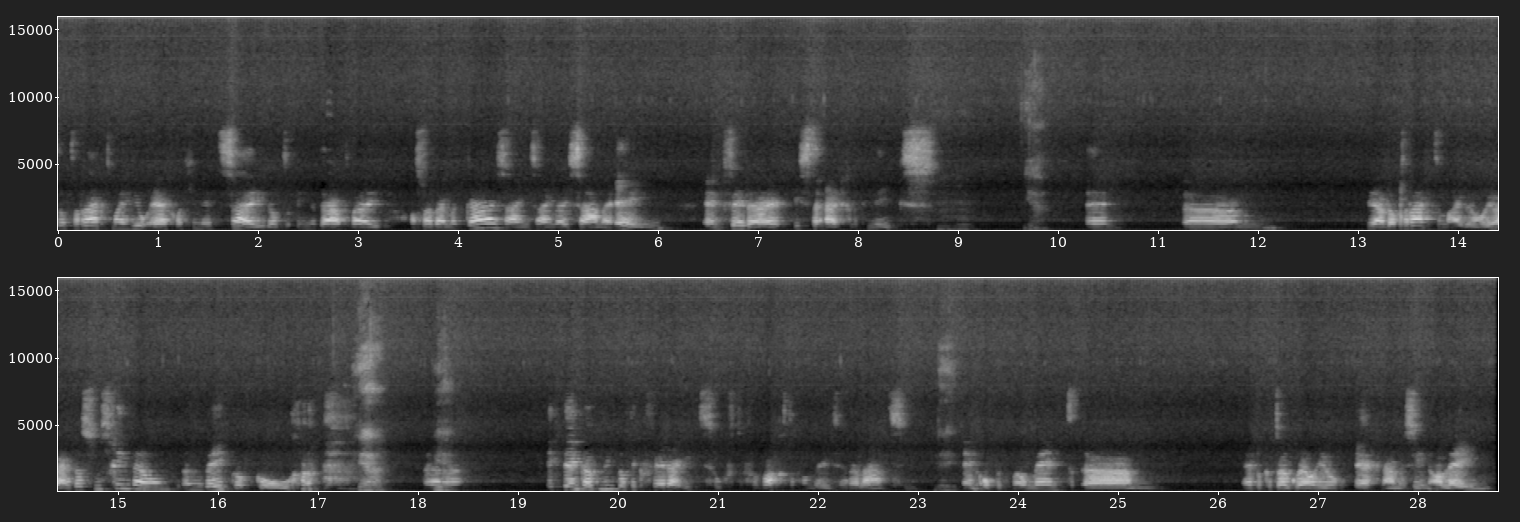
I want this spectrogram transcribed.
dat raakt mij heel erg wat je net zei. Dat inderdaad wij, als wij bij elkaar zijn, zijn wij samen één. En verder is er eigenlijk niks. Mhm. Ja. En ehm, ja, dat raakte mij wel heel erg. Dat is misschien wel een, een wake-up call. Ja. Eh, Ja. Ik denk ook niet dat ik verder iets hoef te verwachten van deze relatie. Nee. En op het moment ehm, heb ik het ook wel heel erg naar mijn zin alleen.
